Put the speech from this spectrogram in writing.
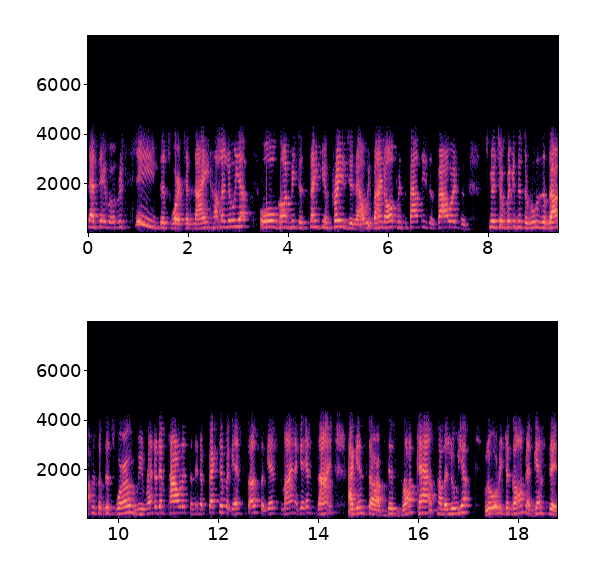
that they will receive this word tonight. Hallelujah. Oh, God, we just thank you and praise you now. We bind all principalities and powers and spiritual wickedness and rulers of darkness of this world. We render them powerless and ineffective against us, against mine, against thine, against our, this broadcast. Hallelujah. Glory to God against the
